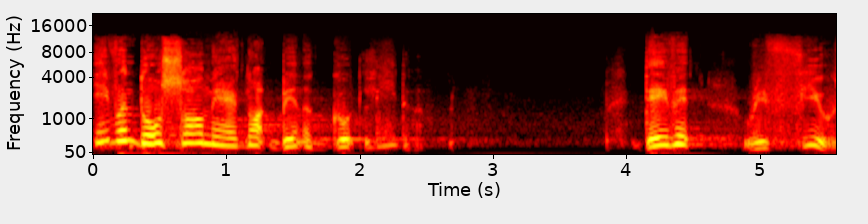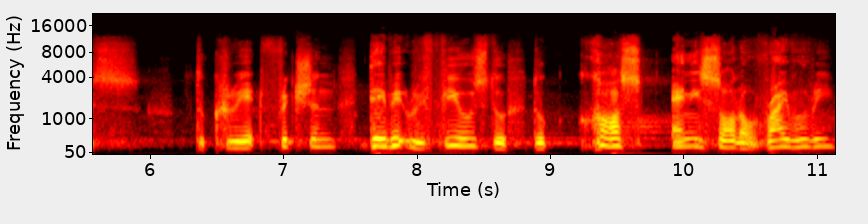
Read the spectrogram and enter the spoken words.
even though Saul may have not been a good leader. David refused to create friction. David refused to, to cause any sort of rivalry.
